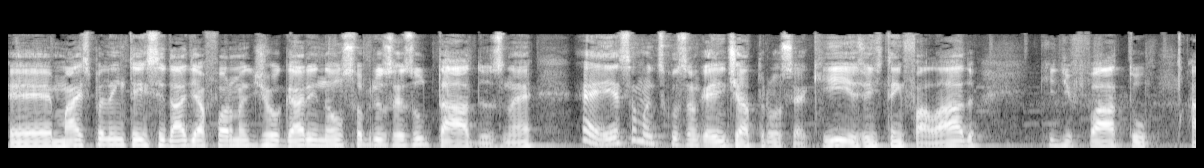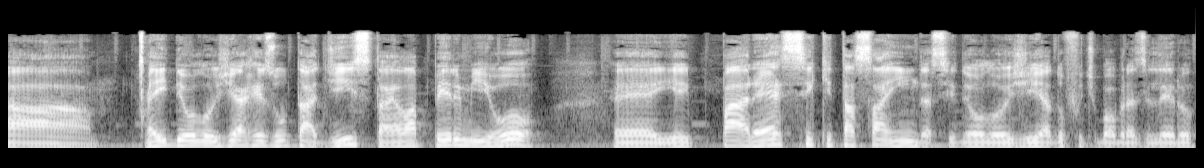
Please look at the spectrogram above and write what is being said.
é mais pela intensidade e a forma de jogar e não sobre os resultados, né? É, essa é uma discussão que a gente já trouxe aqui, a gente tem falado que de fato a a ideologia resultadista ela permeou é, e parece que está saindo essa ideologia do futebol brasileiro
